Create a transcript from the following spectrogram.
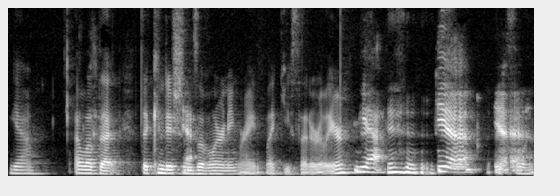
Yeah. I love that. The conditions yeah. of learning, right? Like you said earlier. Yeah. Yeah. yeah.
